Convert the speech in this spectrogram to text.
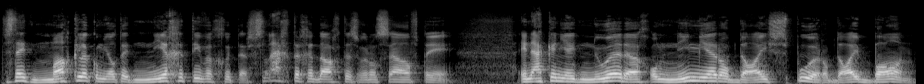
Dit is net maklik om heeltyd negatiewe goeie, slegte gedagtes oor onsself te hê. En ek en jy het nodig om nie meer op daai spoor, op daai baan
